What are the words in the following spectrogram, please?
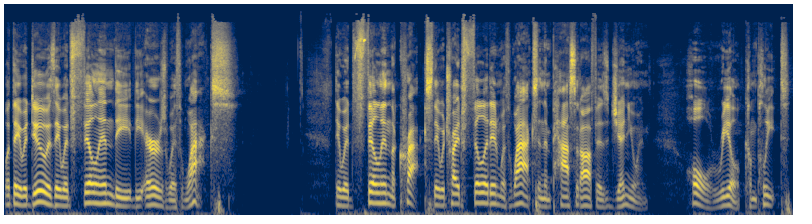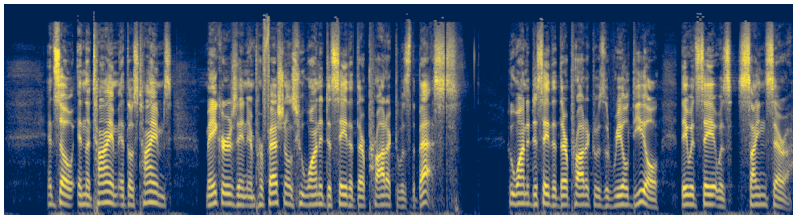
what they would do is they would fill in the, the errors with wax they would fill in the cracks. They would try to fill it in with wax and then pass it off as genuine, whole, real, complete. And so, in the time, at those times, makers and, and professionals who wanted to say that their product was the best, who wanted to say that their product was the real deal, they would say it was sincera.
